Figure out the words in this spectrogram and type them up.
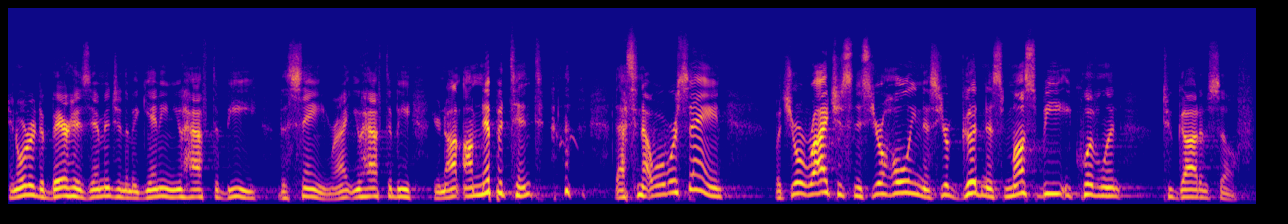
In order to bear His image in the beginning, you have to be the same, right? You have to be, you're not omnipotent. That's not what we're saying. But your righteousness, your holiness, your goodness must be equivalent to God Himself,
